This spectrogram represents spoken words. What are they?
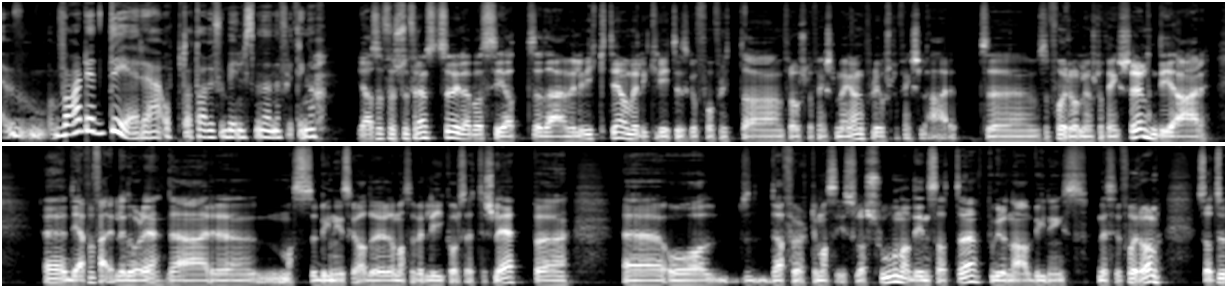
Hva er det dere er opptatt av i forbindelse med denne flyttinga? Ja, altså Først og fremst så vil jeg bare si at det er veldig viktig og veldig kritisk å få flytta fra Oslo fengsel med en gang. fordi Oslo fengsel er et, altså Forholdene i Oslo fengsel de er de er forferdelig dårlige. Det er masse bygningsskader, det er masse vedlikeholdsetterslep. Eh, og det har ført til masse isolasjon av de innsatte pga. bygningsmessige forhold. Så at du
